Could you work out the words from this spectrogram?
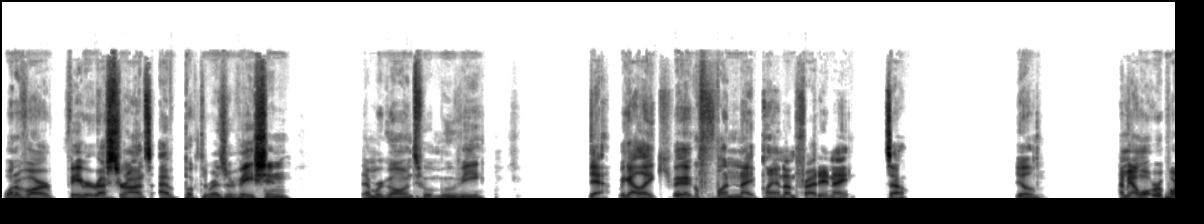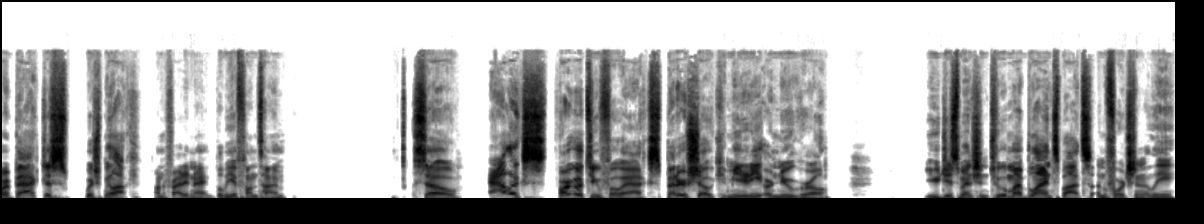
one of our favorite restaurants. I've booked the reservation. Then we're going to a movie. Yeah, we got like we got like a fun night planned on Friday night. So you'll. I mean, I won't report back. Just wish me luck on Friday night. It'll be a fun time. So Alex Fargo Tufo asks, better show, Community or New Girl? You just mentioned two of my blind spots, unfortunately.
